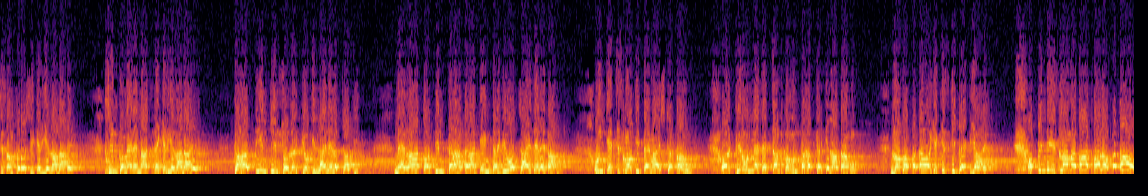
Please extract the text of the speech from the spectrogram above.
جسم فروشی کے لیے لانا ہے، جن کو میں نے ناچنے کے لیے لانا ہے۔ کہا، تین تین سو لڑکیوں کی لائنیں لگ جاتی۔ میں رات اور دن طرح طرح کے انٹرویو اور جائزے لیتا ہوں۔ ان کے جسموں کی پیمائش کرتا ہوں اور پھر ان میں سے چند کو منتخب کر کے لاتا ہوں۔ لوگوں بتاؤ یہ کس کی بیٹیاں ہیں؟ اور پنڈی اسلام آباد والوں بتاؤ۔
